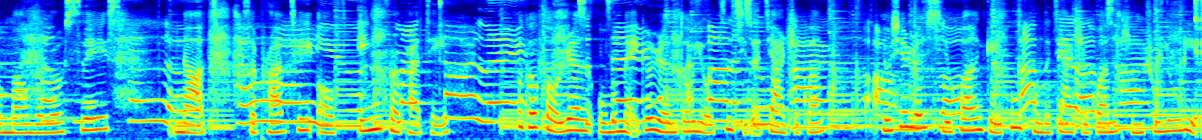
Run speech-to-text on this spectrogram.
among the roses, not the property of impropriety. 不可否认，我们每个人都有自己的价值观。有些人喜欢给不同的价值观评出优劣，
